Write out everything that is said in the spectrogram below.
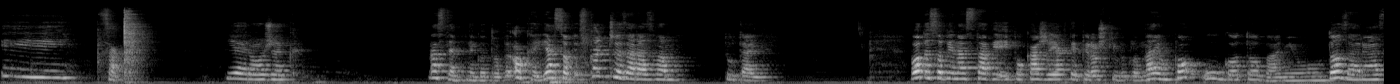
I cak. Pierożek. Następny gotowy. Ok, ja sobie skończę, zaraz Wam tutaj wodę sobie nastawię i pokażę, jak te pierożki wyglądają po ugotowaniu. Do zaraz.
